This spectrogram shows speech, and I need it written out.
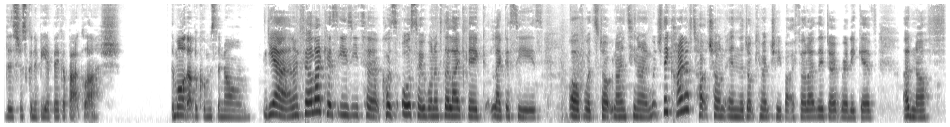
there's just going to be a bigger backlash. The more that becomes the norm. Yeah, and I feel like it's easy to because also one of the like big legacies of Woodstock '99, which they kind of touch on in the documentary, but I feel like they don't really give enough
